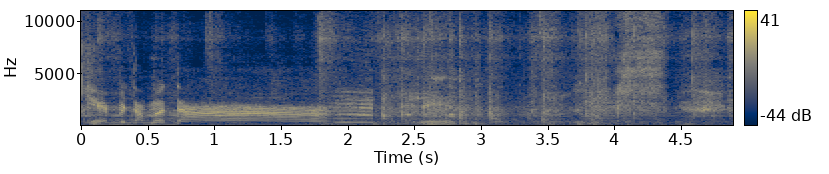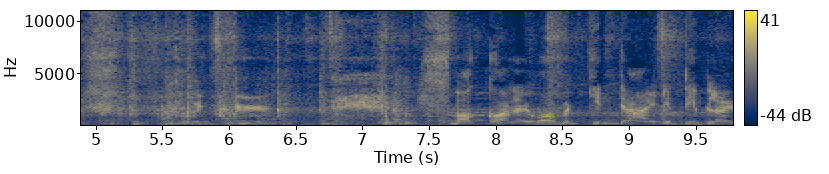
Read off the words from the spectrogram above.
เค็มเป็นธรรมดาบอกก่อนเลยว่ามันกินได้ดิบๆเลย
